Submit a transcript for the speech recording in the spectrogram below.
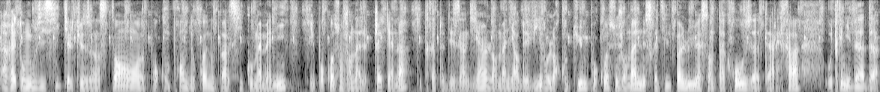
Arrêtons-nous ici quelques instants euh, pour comprendre de quoi nous parle Sikou Mamani et pourquoi son journal Chacana, qui traite des Indiens, leur manière de vivre, leurs coutumes, pourquoi ce journal ne serait-il pas lu à Santa Cruz, à Tarija ou Trinidad?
